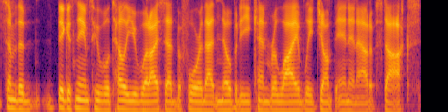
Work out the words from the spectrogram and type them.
some of the biggest names who will tell you what I said before that nobody can reliably jump in and out of stocks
